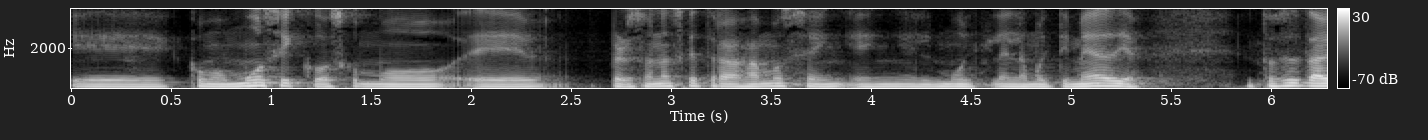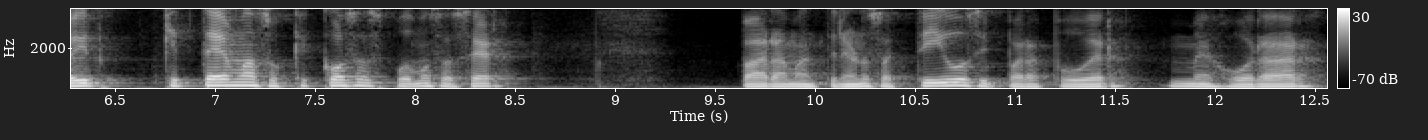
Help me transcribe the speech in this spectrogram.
eh, como músicos, como personas que trabajamos en, la multimedia. Entonces, David, ¿qué temas o qué cosas podemos hacer para mantenernos activos y para poder mejorar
